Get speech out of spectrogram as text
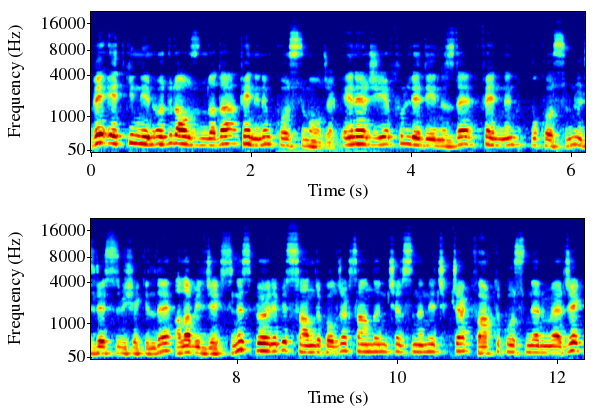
ve etkinliğin ödül havuzunda da Fenny'nin kostümü olacak. Enerjiyi fulllediğinizde Fenny'nin bu kostümünü ücretsiz bir şekilde alabileceksiniz. Böyle bir sandık olacak. Sandığın içerisinde ne çıkacak? Farklı kostümler mi verecek?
